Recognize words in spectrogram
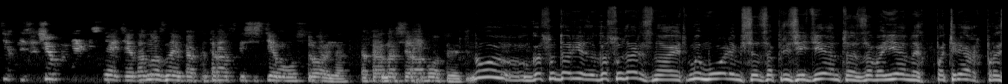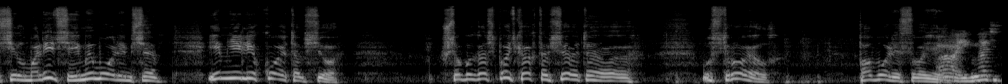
Зачем вы объясняете? Я давно знаю, как эта рабская система устроена, как она все работает. Ну, государь, государь знает, мы молимся за президента, за военных. Патриарх просил молиться, и мы молимся. Им нелегко это все. Чтобы Господь как-то все это э, устроил по воле своей. А, Игнатий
